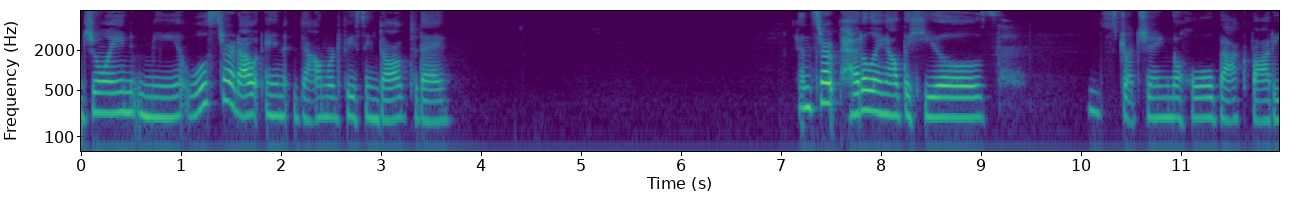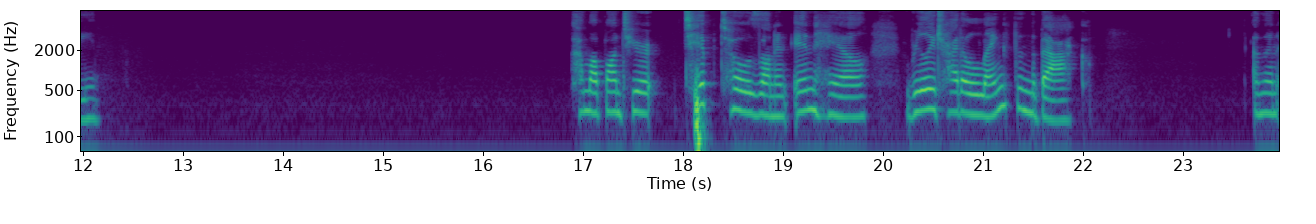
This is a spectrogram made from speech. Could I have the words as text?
join me. We'll start out in downward facing dog today. And start pedaling out the heels, stretching the whole back body. Come up onto your tiptoes on an inhale. Really try to lengthen the back. And then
